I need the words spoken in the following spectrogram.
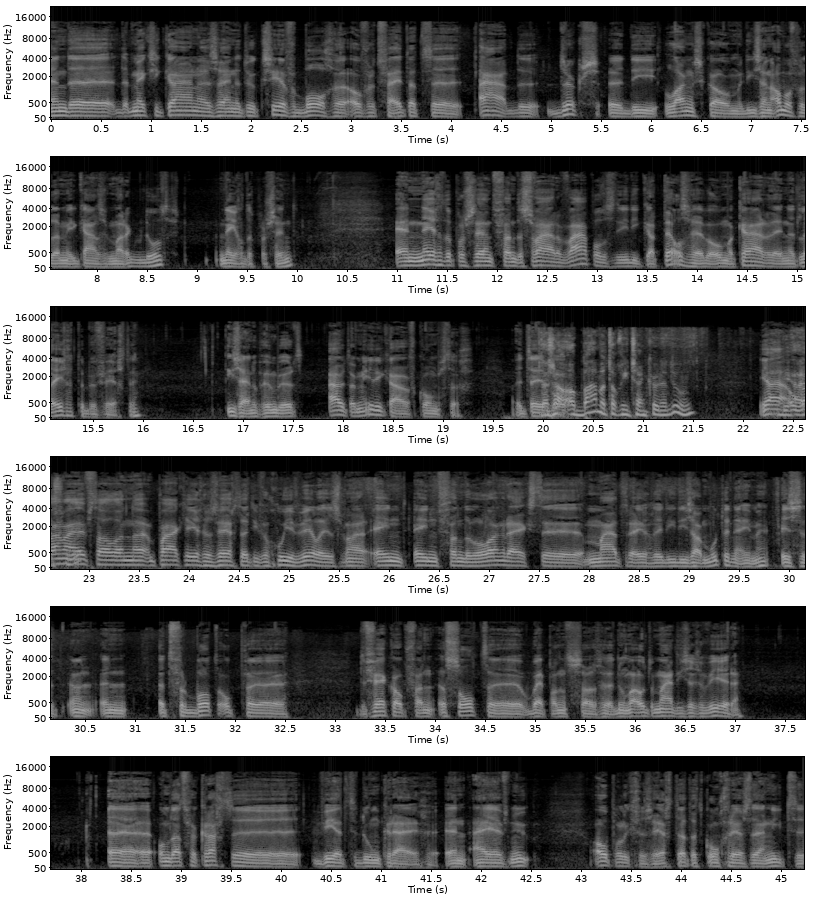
En de, de Mexicanen zijn natuurlijk zeer verbolgen over het feit dat... Uh, A, de drugs uh, die langskomen, die zijn allemaal voor de Amerikaanse markt bedoeld. 90 procent. En 90 procent van de zware wapens die die kartels hebben... om elkaar in het leger te bevechten... die zijn op hun beurt uit Amerika afkomstig. Daar zou Obama toch iets aan kunnen doen? Ja, Obama heeft al een, eh, een, paar keer gezegd dat hij van goede wil is. Maar een, een van de belangrijkste maatregelen die hij zou moeten nemen... is het, een, een, het verbod op uh, de verkoop van assault uh, weapons, zoals we noemen, automatische geweren. Uh, om dat verkrachten weer te doen krijgen. En hij heeft nu openlijk gezegd dat het congres daar niet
